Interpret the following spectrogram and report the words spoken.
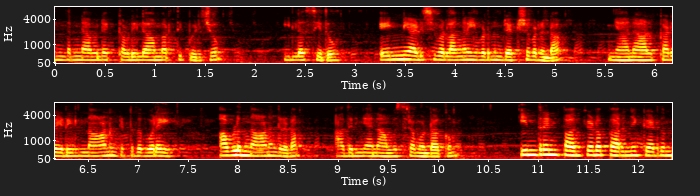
ഇന്ദ്രൻ അവന്റെ കവളിൽ അമർത്തി പിടിച്ചു. ഇല്ല സിധു എന്നെ അടിച്ചു വെള്ളം അങ്ങനെ ഇവിടെ നിന്നും രക്ഷപ്പെടണ്ട. ഞാൻ ആൾക്കാരുടെ ഇടയിൽ നാണം കിട്ടതുപോലെ അവൾ നാണം കിടണം. അതിന് ഞാൻ അവസരമുണ്ടാക്കും. ഇന്ദ്രൻ പകയോടെ പറഞ്ഞു കേട്ടതും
